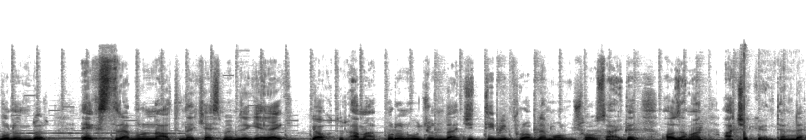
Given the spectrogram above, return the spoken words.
burundur. Ekstra burun altında kesmemize gerek yoktur. Ama burun ucunda ciddi bir problem olmuş olsaydı o zaman açık yöntemde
